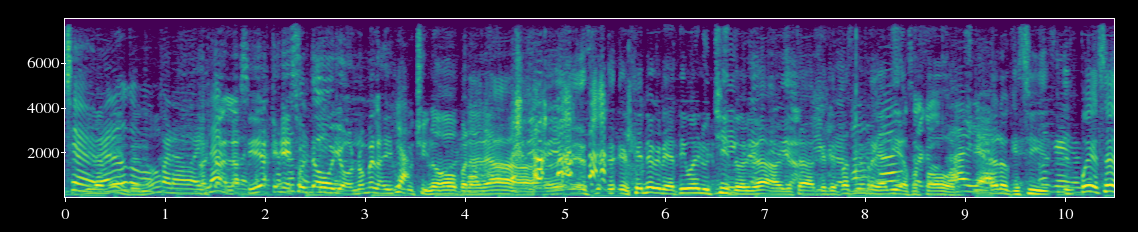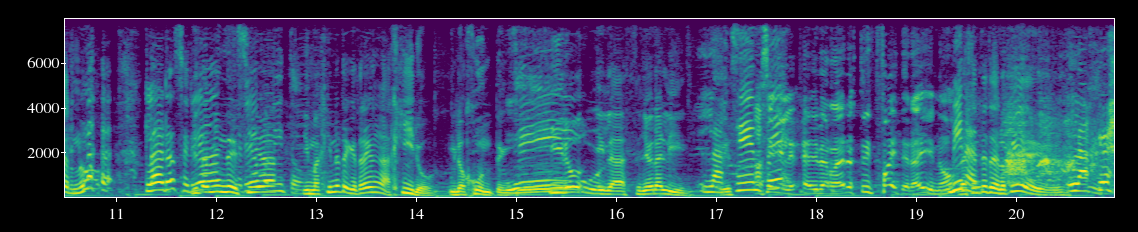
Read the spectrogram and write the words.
Chévere, algo como ¿no? para bailar. las para ideas que he soltado yo, no me las dijo Ya. Luchito. No, para nada. El genio creativo de Luchito, ¿verdad? Que, está- que te pasen regalías, por favor. Ah. Claro que sí. Puede ser, ¿no? Claro, sería, Yo también decía, imagínate que traigan a Giro y lo junten. Sí. Giro y la señora Lee. La Es- gente... Hacen el, el verdadero Street Fighter ahí, ¿no? Mira, La gente te lo pide. La gente...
